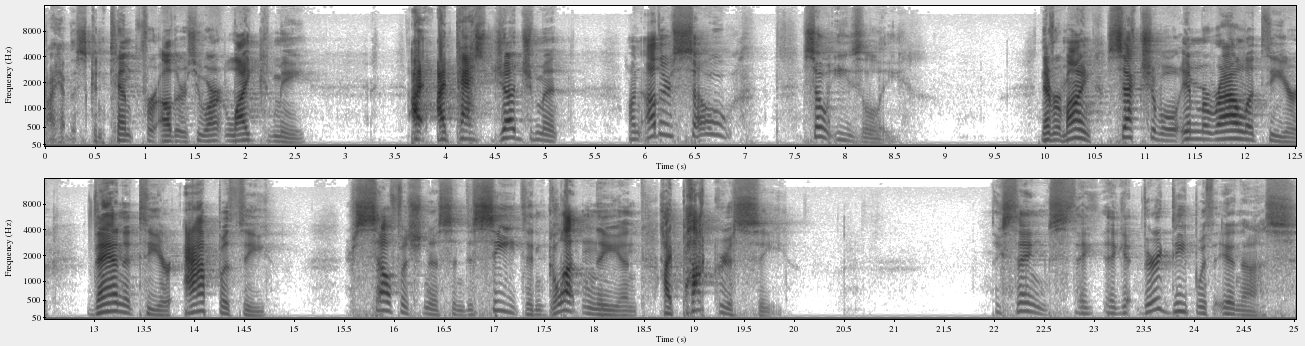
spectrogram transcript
I have this contempt for others who aren't like me. I, I pass judgment on others so, so easily. Never mind sexual immorality or vanity or apathy, or selfishness and deceit and gluttony and hypocrisy. These things, they, they get very deep within us.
